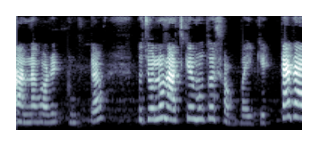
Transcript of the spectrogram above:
রান্নাঘরের ট্যুরটা। তো চলুন আজকের মতো সবাইকে, টাটা!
